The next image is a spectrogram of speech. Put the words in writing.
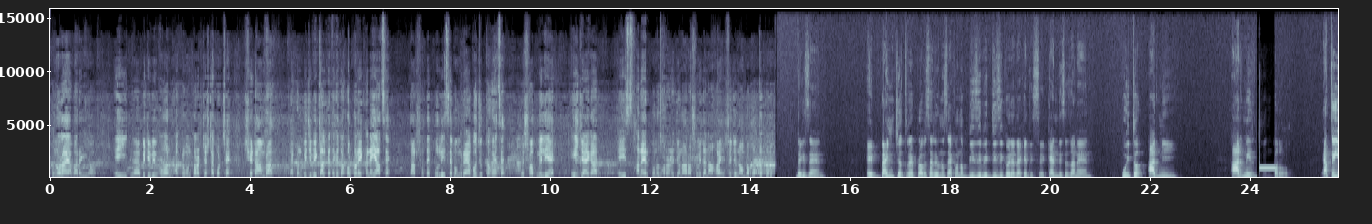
পুনরায় আবার এই এই বিটিভি ভবন আক্রমণ করার চেষ্টা করছে। সেটা আমরা এখন বিজিবি কালকে থেকে দখল করে এখানেই আছে। তার সাথে পুলিশ এবং র্যাবও যুক্ত হয়েছে। তো সব মিলিয়ে এই জায়গার, এই স্থানের কোনো ধরনের জন্য আর অসুবিধা না হয়, সেজন্য আমরা বদ্ধ করি দেখেছেন? এই ব্যাংক চত্রে প্রফেসর ইউনুস এখনও বিজিবি ডিজি করে রেখে দিছে। কেন দিছে জানেন? উই তো আর্মি। আর্মির বড়। এতই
